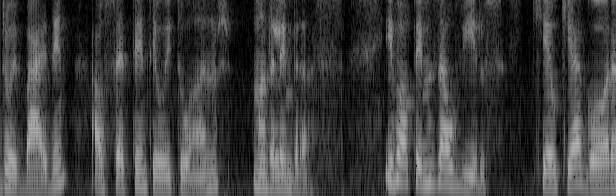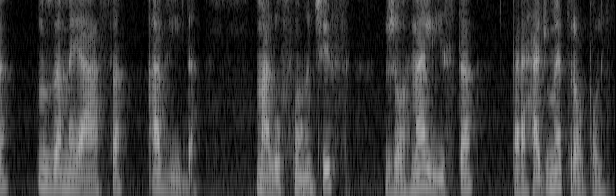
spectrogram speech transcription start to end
Joe Biden, aos 78 anos, manda lembranças. E voltemos ao vírus, que é o que agora nos ameaça a vida. Malu Fontes, jornalista, para a Rádio Metrópole.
